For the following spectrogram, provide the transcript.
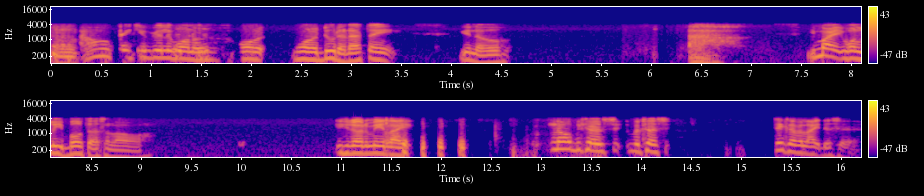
mm-hmm. I don't think you really want to want want to do that. I think, you know, uh, you might want to leave both of us alone. You know what I mean? Like, no, because because think of it like this here.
